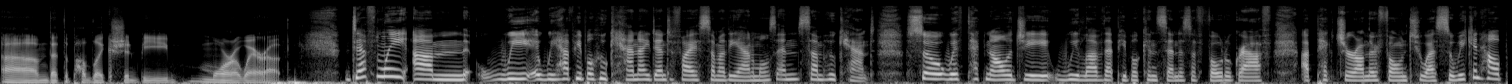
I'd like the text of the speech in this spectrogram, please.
um, that the public should be more aware of? Definitely, um, we we have people who can identify some of the animals and some who can't. So with technology, we love that people can send us a photograph, a picture on their phone to us, so we can help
